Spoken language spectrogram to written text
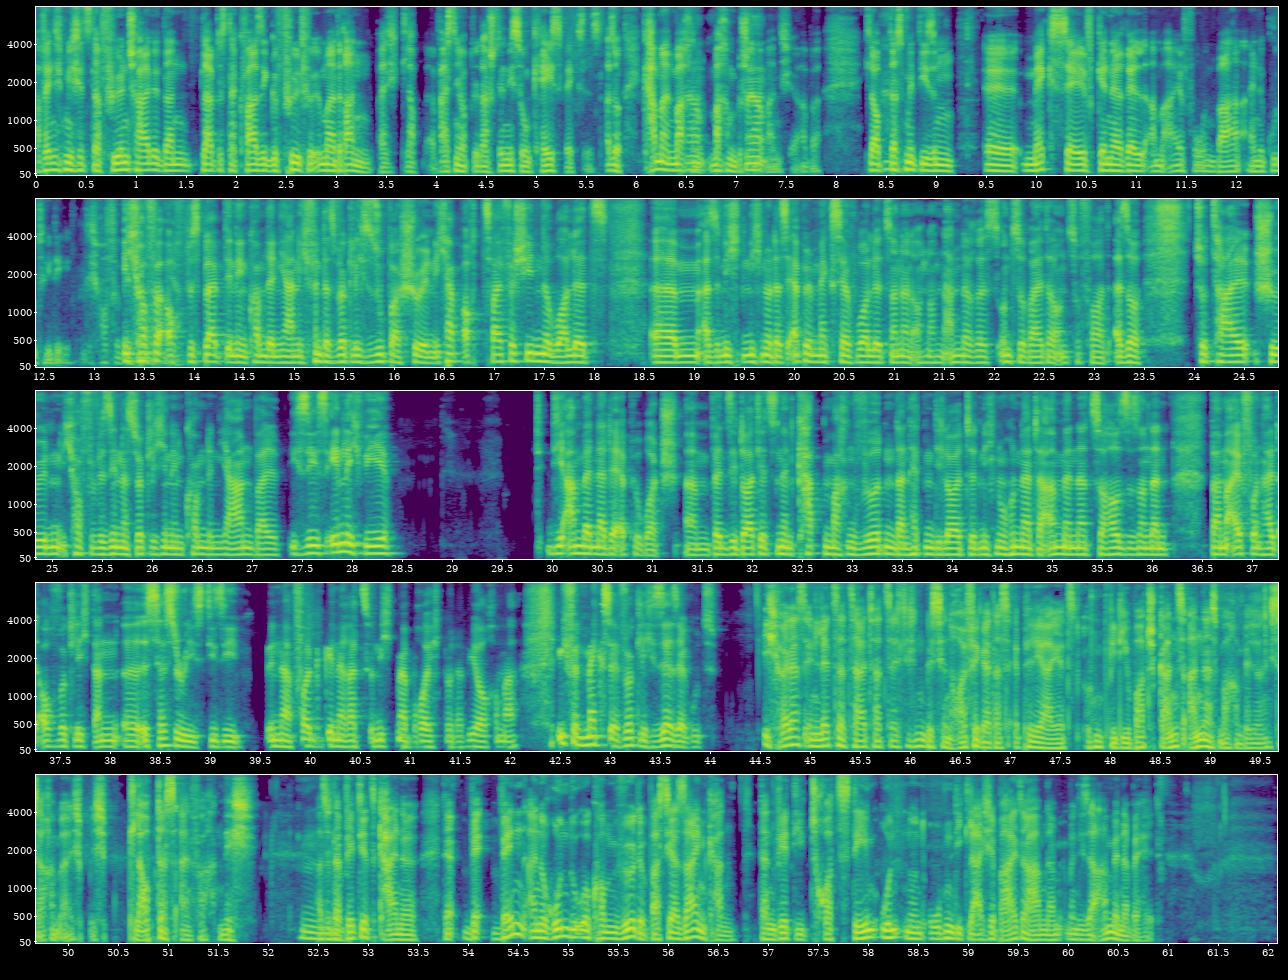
aber wenn ich mich jetzt dafür entscheide, dann bleibt es da quasi gefühlt für immer dran. Weil ich glaube, weiß nicht, ob du da ständig so ein Case wechselst. Also kann man machen, ja. machen bestimmt ja. manche. Aber ich glaube, das mit diesem äh, MagSafe generell am iPhone war eine gute Idee. Ich hoffe, ich hoffe auch, es bleibt in den kommenden Jahren. Ich finde das wirklich super schön. Ich habe auch zwei verschiedene Wallets. Ähm, also nicht, nicht nur das Apple MagSafe Wallet, sondern auch noch ein anderes und so weiter und so fort. Also total schön. Ich hoffe, wir sehen das wirklich in den kommenden Jahren, weil ich sehe es ähnlich wie die Armbänder der Apple Watch. Ähm, wenn sie dort jetzt einen Cut machen würden, dann hätten die Leute nicht nur hunderte Armbänder zu Hause, sondern beim iPhone halt auch wirklich dann äh, Accessories, die sie in der Folgegeneration nicht mehr bräuchten oder wie auch immer. Ich finde MagSafe wirklich sehr, sehr gut. Ich höre das in letzter Zeit tatsächlich ein bisschen häufiger, dass Apple ja jetzt irgendwie die Watch ganz anders machen will. Und ich sage immer, ich, ich glaube das einfach nicht. Also da mhm. wird jetzt keine, der, wenn eine runde Uhr kommen würde, was ja sein kann, dann wird die trotzdem unten und oben die gleiche Breite haben, damit man diese Armbänder behält.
